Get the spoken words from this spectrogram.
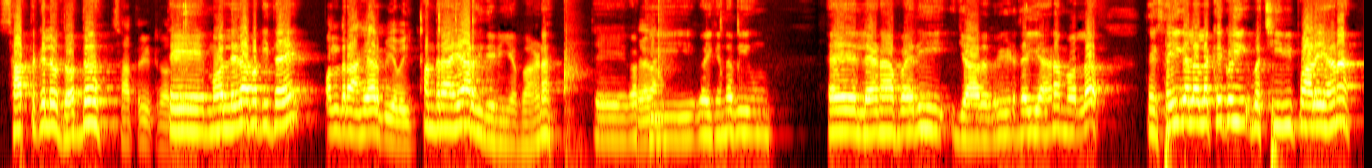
7 ਕਿਲੋ ਦੁੱਧ। 7 ਲੀਟਰ ਤੇ ਮੁੱਲ ਇਹਦਾ ਆਪਾਂ ਕੀਤਾ ਏ? 15000 ਰੁਪਏ ਬਈ। 15000 ਦੀ ਦੇਣੀ ਆ ਬਾਣ। ਤੇ ਬਾਕੀ ਬਾਈ ਕਹਿੰਦਾ ਵੀ ਇਹ ਲੈਣਾ ਆਪਾਂ ਇਹਦੀ ਯਾਦ ਬਰੀਡ ਦਾ ਹੀ ਆ ਹਨਾ ਮੁੱਲ। ਤੇ ਸਹੀ ਗੱਲ ਆ ਲੱਖੇ ਕੋਈ ਬੱਚੀ ਵੀ ਪਾਲੇ ਹਨਾ।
